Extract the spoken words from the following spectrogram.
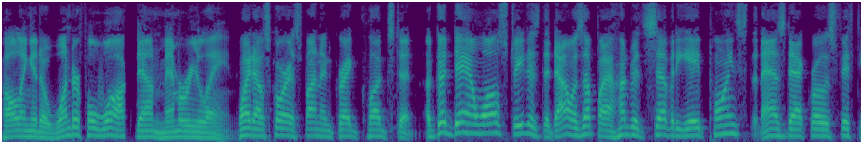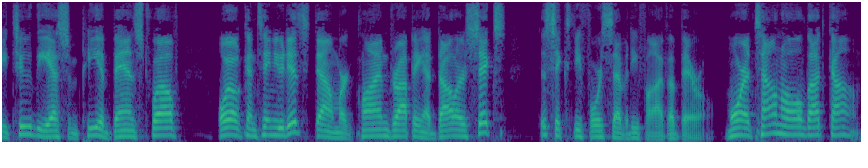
calling it a wonderful walk down memory lane. White House correspondent Greg Clugston. A good day on Wall Street as the Dow is up by 178 points, the Nasdaq rose 52, the S&P advanced 12. Oil continued its downward climb, dropping a dollar six to 64.75 a barrel. More at townhall.com.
